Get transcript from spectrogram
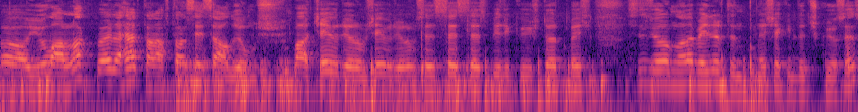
Aa, yuvarlak böyle her taraftan sesi alıyormuş. Bak çeviriyorum çeviriyorum ses ses ses 1 2 3 4 5. Siz yorumlara belirtin ne şekilde çıkıyor ses.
